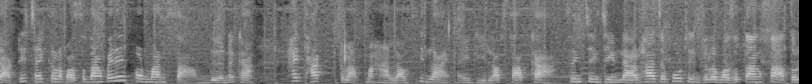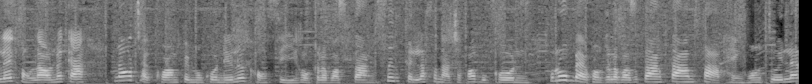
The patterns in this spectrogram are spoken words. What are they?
จากที่ใช้กระเป๋าสตางค์ไปได้ประมาณ 3 เดือนนะคะ ให้ทักกลับมาหาเราที่ Line ID รับทรัพย์ค่ะ ซึ่งจริง ๆ แล้วถ้าจะพูดถึงกระเป๋าสตางค์ศาสตร์ตัวเลขของเรานะคะ นอกจากความเป็นมงคลในเรื่องของสีของกระเป๋าสตางค์ซึ่งเป็นลักษณะเฉพาะบุคคล รูปแบบของกระเป๋าสตางค์ตามศาสตร์แห่งฮวงจุ้ยและ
